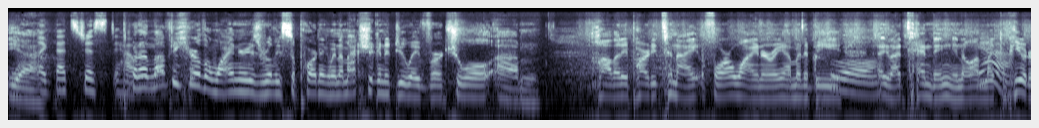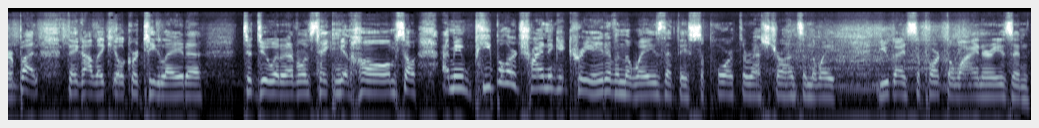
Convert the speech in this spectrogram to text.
Yeah. like that's just how. But I love to hear the wineries really supporting. I mean, I'm actually going to do a virtual um, holiday party tonight for a winery. I'm going to be Cool. you know, attending, you know, on my computer. But they got like Il Cortile to, to do it. Everyone's taking it home. So, I mean, people are trying to get creative in the ways that they support the restaurants and the way you guys support the wineries. And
